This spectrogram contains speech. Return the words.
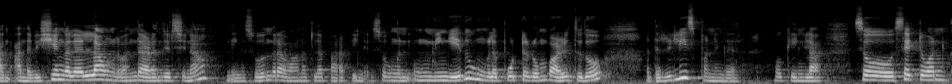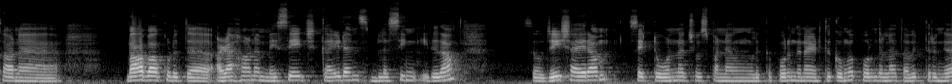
அந் அந்த விஷயங்கள் எல்லாம் உங்களை வந்து அடைஞ்சிருச்சுன்னா நீங்கள் சுதந்திர வானத்தில் பறப்பீங்க. ஸோ உங்கள் உங் நீங்கள் எது உங்களை போட்டு ரொம்ப அழுத்துதோ அதை ரிலீஸ் பண்ணுங்கள் ஓகேங்களா? ஸோ செட் ஒன்க்கான பாபா கொடுத்த அழகான மெசேஜ் கைடன்ஸ் blessing இதுதான். ஸோ ஜெய் சாய்ராம் செட் ஒன்றை சூஸ் பண்ணவங்களுக்கு பொருந்தெல்லாம் எடுத்துக்கோங்க. பொருந்தெல்லாம் தவிர்த்துருங்க.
